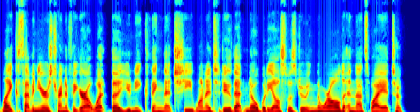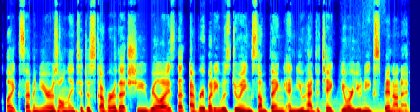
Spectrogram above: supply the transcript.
like seven years trying to figure out what the unique thing that she wanted to do that nobody else was doing in the world. And that's why it took like seven years only to discover that she realized that everybody was doing something and you had to take your unique spin on it.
